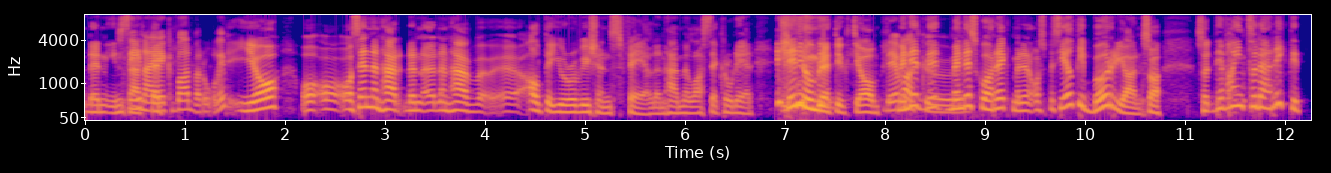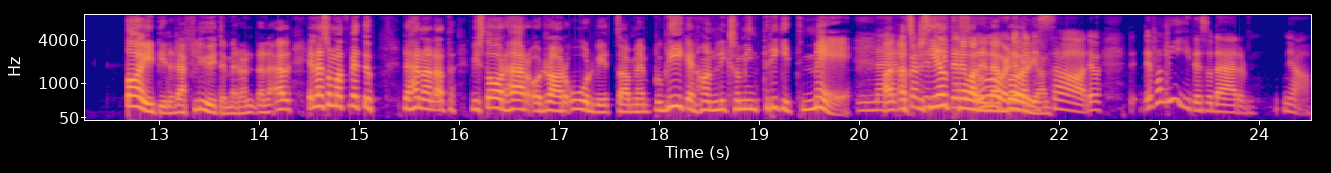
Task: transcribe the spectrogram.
den inserten. Stina Ekblad var rolig. Ja, och, och, och sen den här, den, den här alltid Eurovisions fel, den här med Lasse Kronér. Det numret tyckte jag om. Det men, det, det, men det skulle ha räckt med den, och speciellt i början så, så det var inte så där riktigt tajt i det där flytet med den, den eller, eller som att vet du, det här att vi står här och drar ordvitsar men publiken hann liksom inte riktigt med. Nej, att, de att speciellt hela den där hörde vad de början. sa. Det var, det, det var lite sådär, ja.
